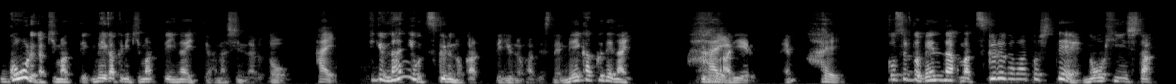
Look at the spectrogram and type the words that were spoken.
ゴールが決まって、明確に決まっていないっていう話になると、はい。結局何を作るのかっていうのがですね、明確でないはい。のがあり得るんですね。はい。そうするとベンダー、まあ、作る側として納品した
